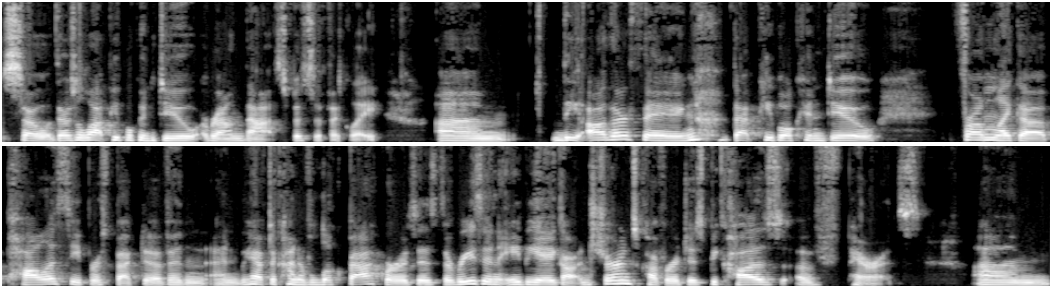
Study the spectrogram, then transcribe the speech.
so there's a lot people can do around that specifically. Um, the other thing that people can do from like a policy perspective and and we have to kind of look backwards is the reason ABA got insurance coverage is because of parents. Um,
